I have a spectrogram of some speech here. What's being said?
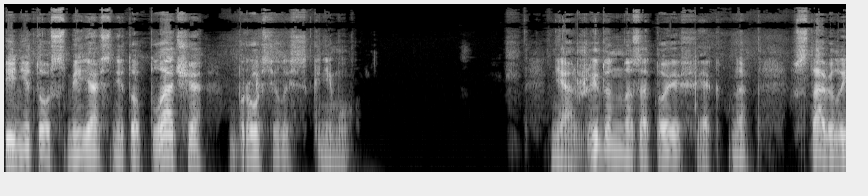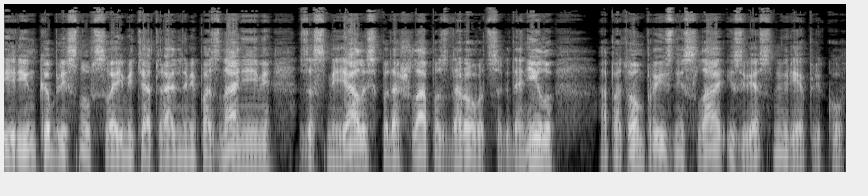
и не то смеясь, не то плача бросилась к нему. Неожиданно, зато эффектно, вставила Иринка, блеснув своими театральными познаниями, засмеялась, подошла поздороваться к Данилу, а потом произнесла известную реплику:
